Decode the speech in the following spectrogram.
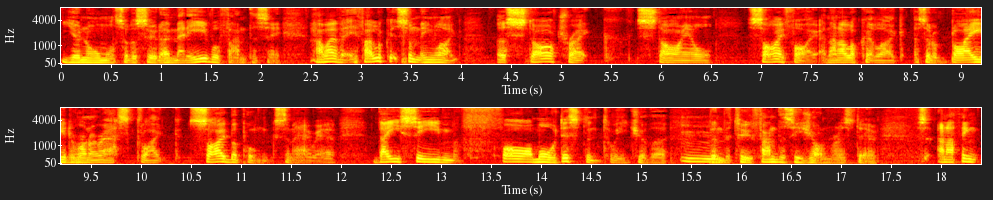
your normal sort of pseudo medieval fantasy. However, if I look at something like a Star Trek style sci-fi and then I look at like a sort of Blade Runner-esque like cyberpunk scenario, they seem far more distant to each other than mm. the two fantasy genres do. And I think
